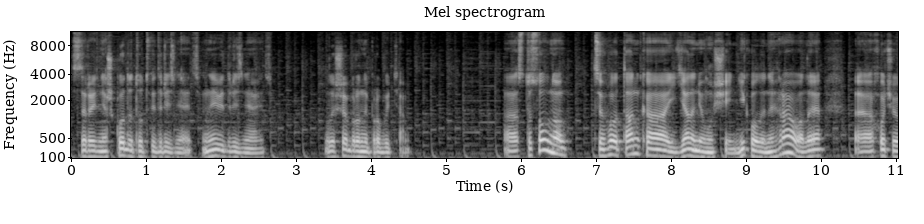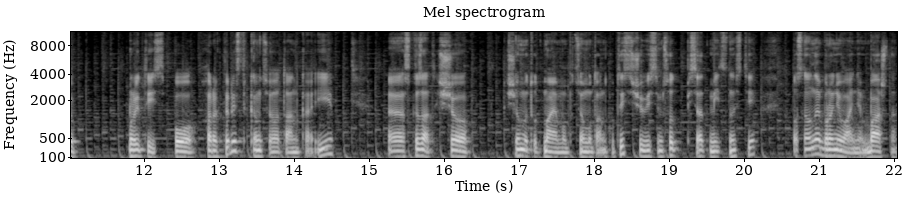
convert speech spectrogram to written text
середня шкода тут відрізняється. Не відрізняється. Лише бронепробиттям. Е, Стосовно цього танка, я на ньому ще ніколи не грав, але е, хочу пройтись по характеристикам цього танка і е, сказати, що, що ми тут маємо по цьому танку. 1850 міцності, основне бронювання, башта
